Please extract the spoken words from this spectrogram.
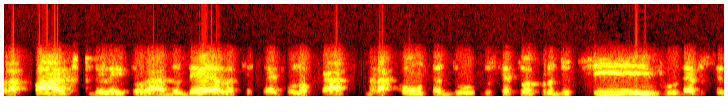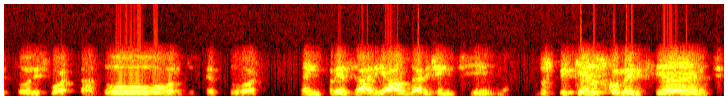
para parte do eleitorado dela, que quer colocar na conta do, do setor produtivo, né, do setor exportador, do setor né, empresarial da Argentina, dos pequenos comerciantes,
